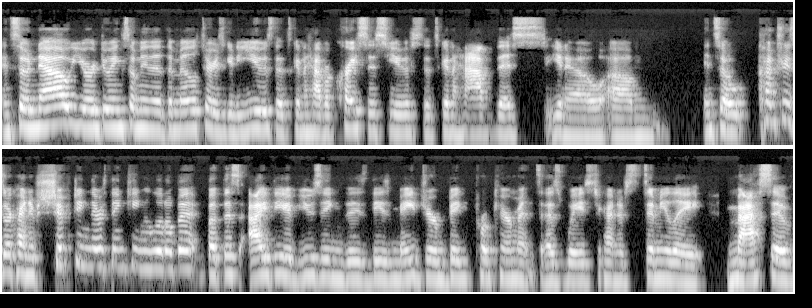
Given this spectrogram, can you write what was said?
And so now you're doing something that the military is going to use that's going to have a crisis use, that's going to have this, you know, um, and so countries are kind of shifting their thinking a little bit, but this idea of using these these major big procurements as ways to kind of stimulate massive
